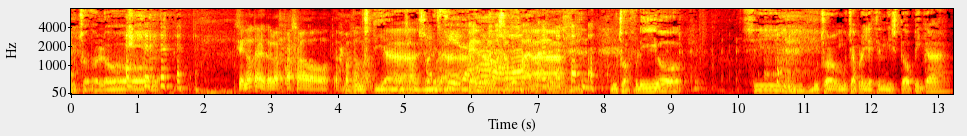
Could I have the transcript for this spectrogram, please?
mucho dolor. Se nota que te lo has pasado. Te has pasado Angustia, soledad, Pedro, la vas a mucho frío. Sí, mucho, mucha proyección distópica,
